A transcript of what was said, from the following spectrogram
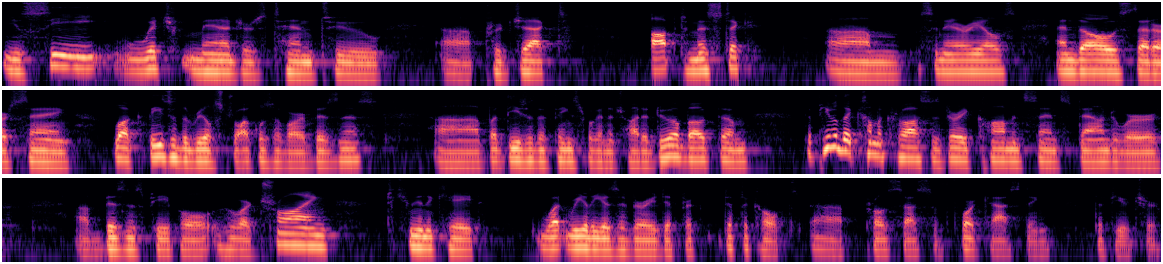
You see which managers tend to uh, project optimistic um, scenarios and those that are saying, look, these are the real struggles of our business, uh, but these are the things we're going to try to do about them. The people that come across as very common sense, down to earth uh, business people who are trying to communicate what really is a very diffi- difficult uh, process of forecasting the future.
